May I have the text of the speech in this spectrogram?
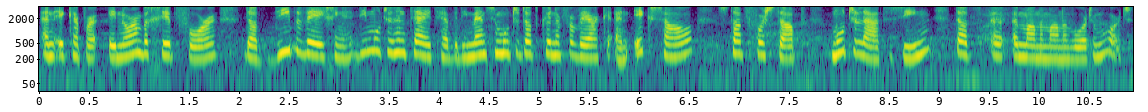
En ik heb er enorm begrip voor dat die bewegingen... die moeten hun tijd hebben. Die mensen moeten dat kunnen verwerken. En ik zal stap voor stap moeten laten zien... dat uh, een man een man een woord een woord.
